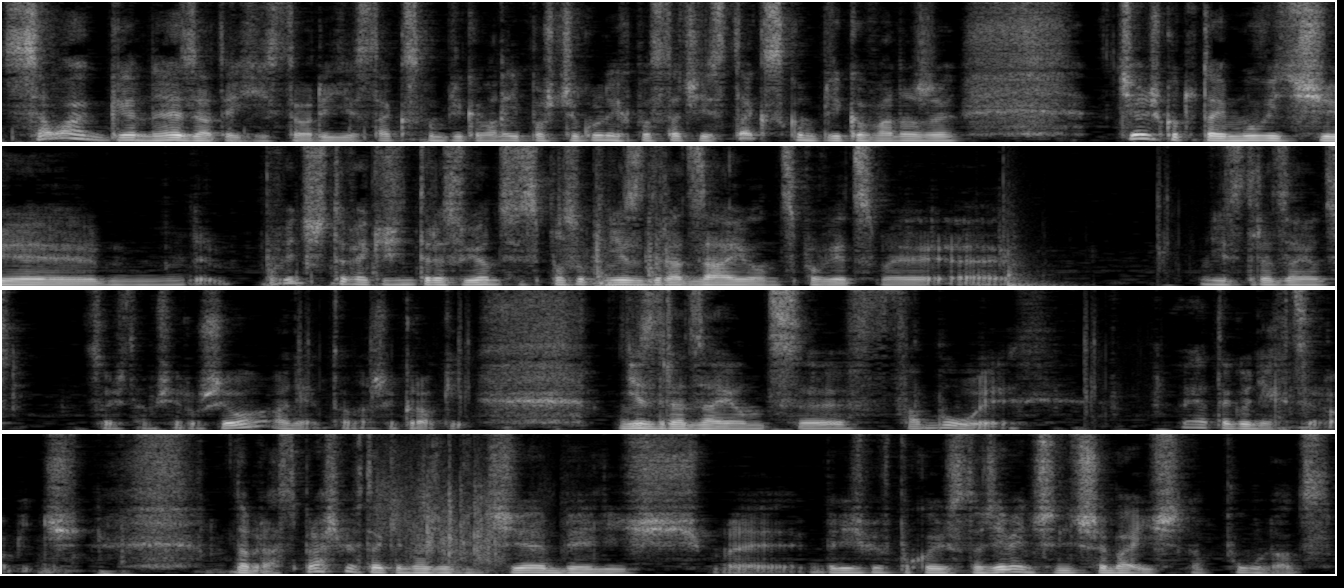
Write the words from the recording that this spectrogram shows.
cała geneza tej historii jest tak skomplikowana i poszczególnych postaci jest tak skomplikowana, że ciężko tutaj mówić, e, powiedzieć to w jakiś interesujący sposób, nie zdradzając, powiedzmy, e, nie zdradzając. Coś tam się ruszyło? A nie, to nasze kroki. Nie zdradzając e, fabuły. No ja tego nie chcę robić. Dobra, sprawdźmy w takim razie, gdzie byliśmy. Byliśmy w pokoju 109, czyli trzeba iść na północ.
